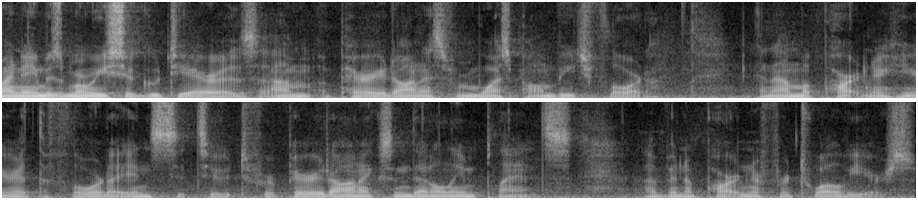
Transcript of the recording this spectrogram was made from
My name is Mauricio Gutierrez. I'm a periodontist from West Palm Beach, Florida, and I'm a partner here at the Florida Institute for Periodontics and Dental Implants. I've been a partner for 12 years.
